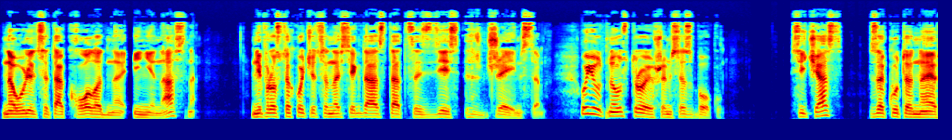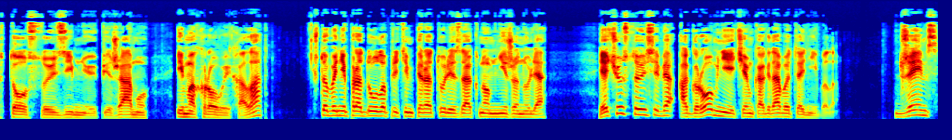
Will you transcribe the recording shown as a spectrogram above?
на улице так холодно и ненастно. Мне просто хочется навсегда остаться здесь с Джеймсом, уютно устроившимся сбоку. Сейчас, закутанная в толстую зимнюю пижаму и махровый халат, чтобы не продуло при температуре за окном ниже нуля, я чувствую себя огромнее, чем когда бы то ни было. Джеймс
